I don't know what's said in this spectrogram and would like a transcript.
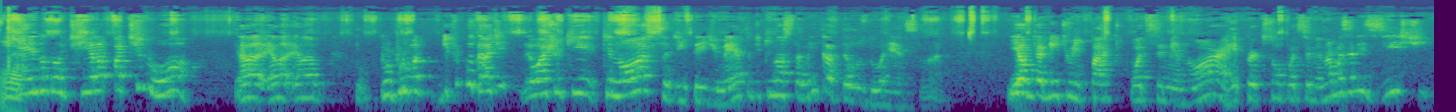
É. E a endodontia, ela patinou. Ela, ela, ela por, por, uma dificuldade, eu acho que, que nossa de entendimento de que nós também tratamos doença. Né? E, obviamente, o impacto pode ser menor, a repercussão pode ser menor, mas ela existe.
